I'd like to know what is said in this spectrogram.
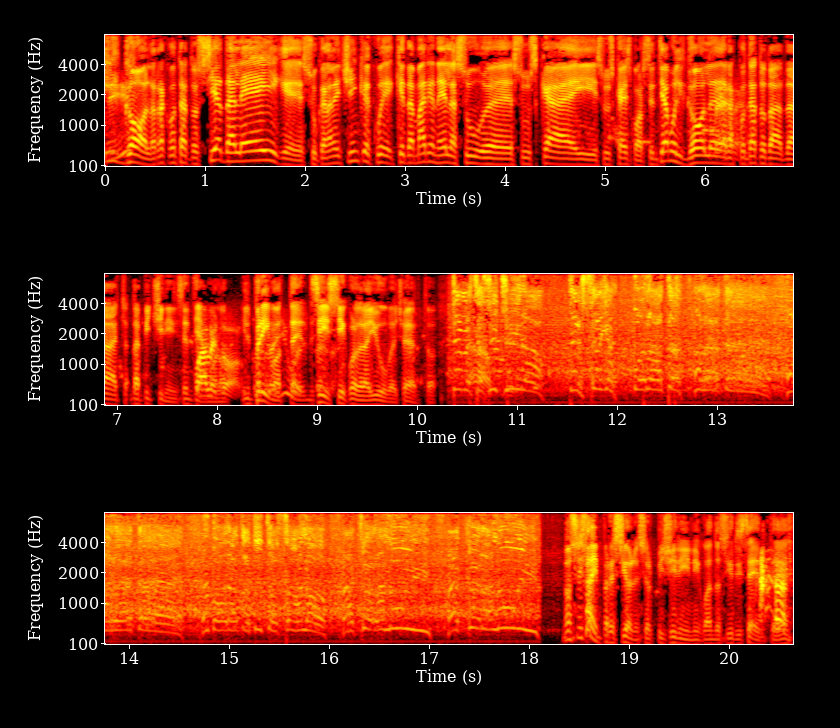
il Sì. gol raccontato sia da lei che su Canale 5 que- che da Marianella su, eh, su Sky, su Sky Sport. Sentiamo il gol Bene. raccontato da, da, da Piccinini, sentiamolo. Quale gol? Il primo, te- sì, sì, quello della Juve, certo. Tevez si gira, Ter Stegen, Morata, Morata, Morata, Morata tutto solo, ancora lui, ancora lui. Non si fa impressione, signor Piccinini, quando si risente?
